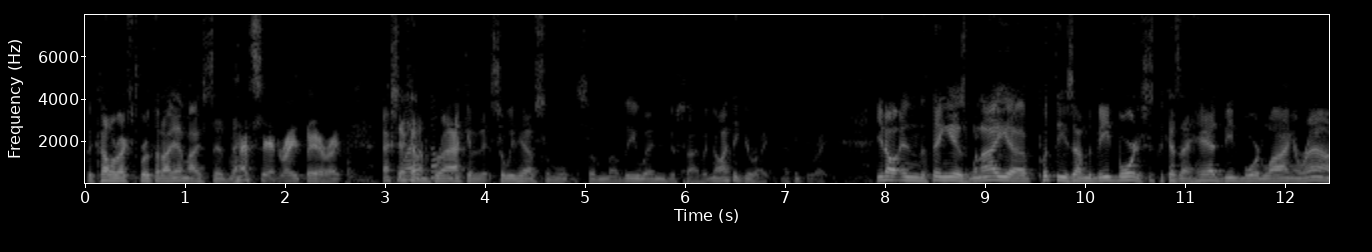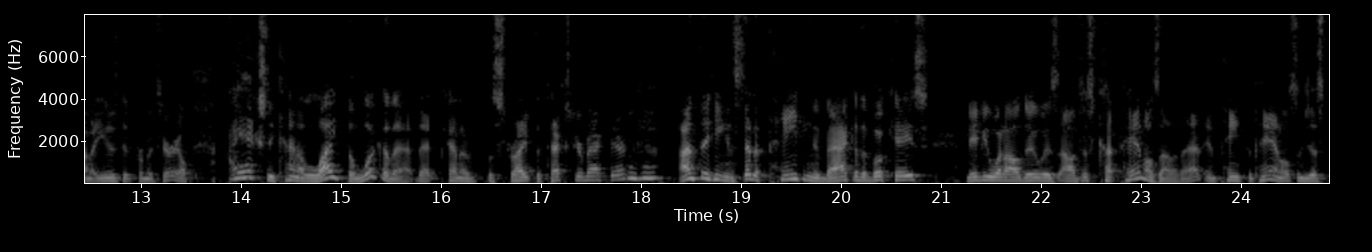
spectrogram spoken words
the color expert that I am, I said that's it right there. Right? Actually, I kind of bracketed it so we'd have some some uh, leeway on either side. But no, I think you're right. I think you're right. You know, and the thing is, when I uh, put these on the beadboard, it's just because I had beadboard lying around. I used it for material. I actually kind of like the look of that. That kind of the stripe, the texture back there. I'm thinking instead of painting the back of the bookcase, maybe what I'll do is I'll just cut panels out of that and paint the panels and just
